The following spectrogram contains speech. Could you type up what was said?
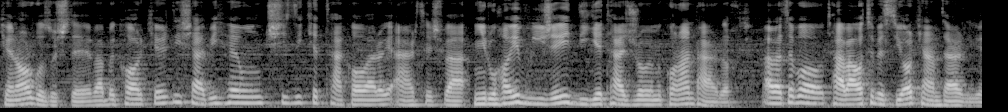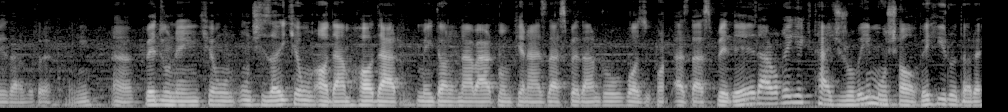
کنار گذاشته و به کارکردی شبیه اون چیزی که تکاورای ارتش و نیروهای ویژه دیگه تجربه می‌کنن پرداخت. البته با تبعات بسیار کمتر دیگه در واقع. یعنی بدون اینکه اون اون چیزایی که اون آدم ها در میدان نبرد ممکن از دست بدن رو بازیکن از دست بده در واقع یک تجربه مشابهی رو داره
